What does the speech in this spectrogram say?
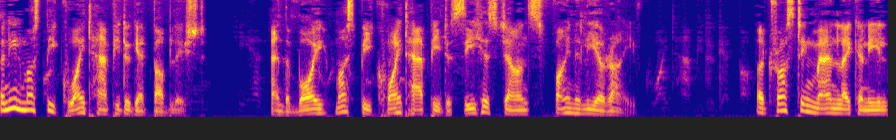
Anil must be quite happy to get published, and the boy must be quite happy to see his chance finally arrive. A trusting man like Anil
